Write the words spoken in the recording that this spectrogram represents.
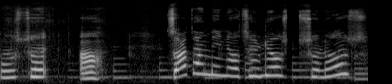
bunu sö- Ah, zaten beni hatırlıyorsunuz.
